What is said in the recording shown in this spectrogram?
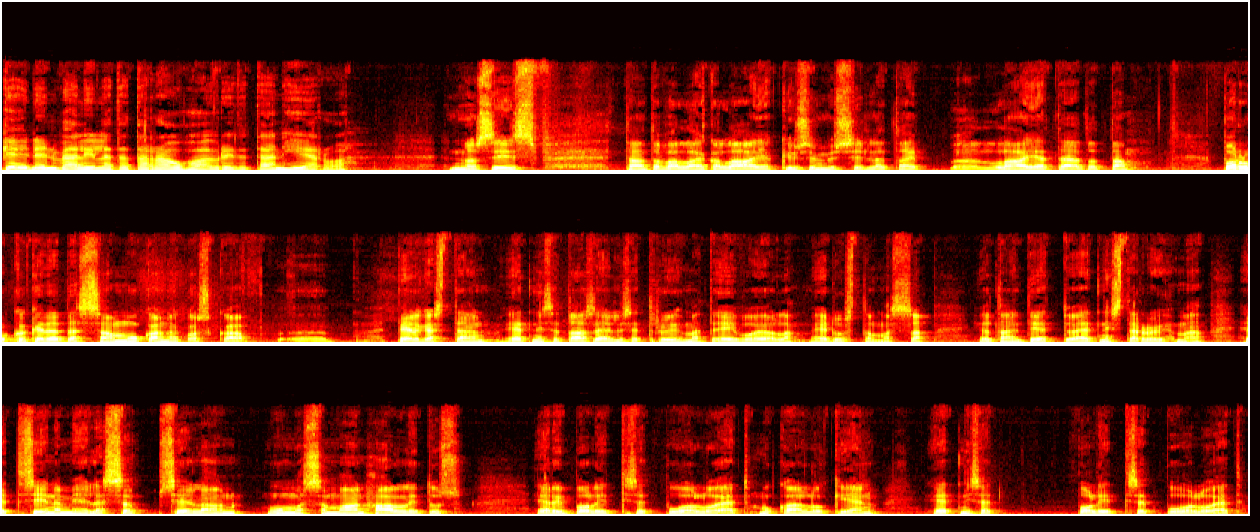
Keiden välillä tätä rauhaa yritetään hieroa? No siis tämä on tavallaan aika laaja kysymys sillä, tai laaja tämä tota, porukka, ketä tässä on mukana, koska pelkästään etniset aseelliset ryhmät ei voi olla edustamassa jotain tiettyä etnistä ryhmää. Että siinä mielessä siellä on muun muassa maan hallitus, eri poliittiset puolueet, mukaan lukien etniset poliittiset puolueet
